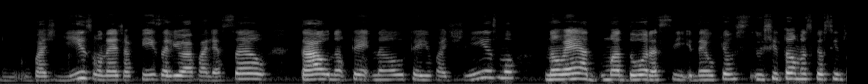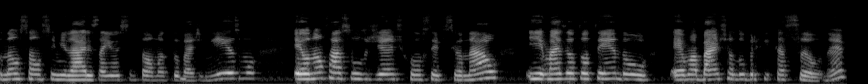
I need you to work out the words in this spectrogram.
o, vaginismo, né? Já fiz ali a avaliação, tal, não, te, não tenho vaginismo, não é uma dor assim, né? O que eu, os sintomas que eu sinto não são similares aí aos sintomas do vaginismo. Eu não faço uso de anticoncepcional, e, mas eu estou tendo é, uma baixa lubrificação, né?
